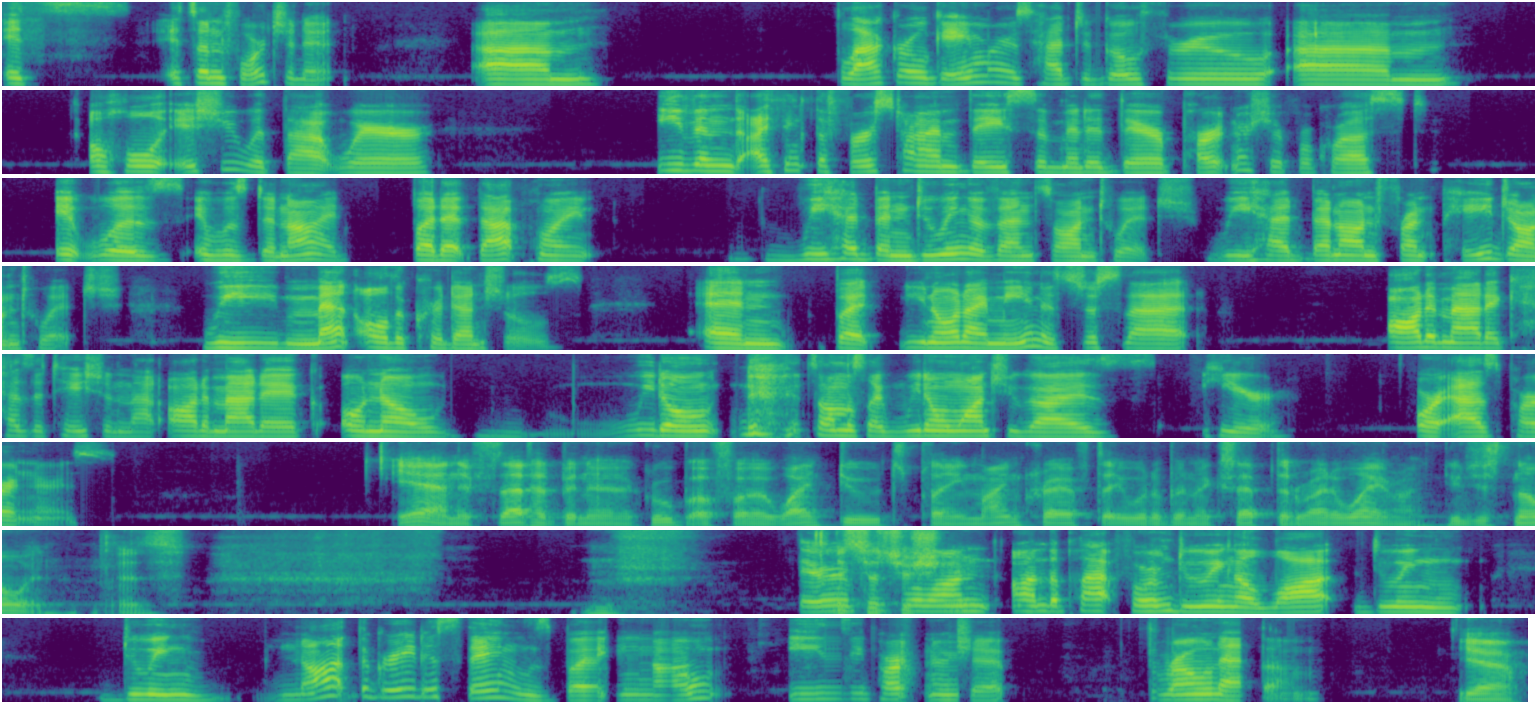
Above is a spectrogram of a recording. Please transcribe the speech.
it's it's unfortunate. Um Black Girl Gamers had to go through um a whole issue with that where even I think the first time they submitted their partnership request, it was it was denied. But at that point, we had been doing events on Twitch. We had been on front page on Twitch. We met all the credentials. And but you know what I mean? It's just that automatic hesitation, that automatic, oh no, we don't it's almost like we don't want you guys here or as partners. Yeah, and if that had been a group of uh, white dudes playing Minecraft, they would have been accepted right away, right? You just know it. It's there are It's people on on the platform doing a lot doing doing not the greatest things but you know easy partnership thrown at them yeah,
